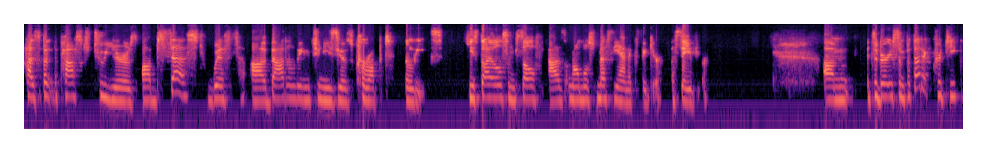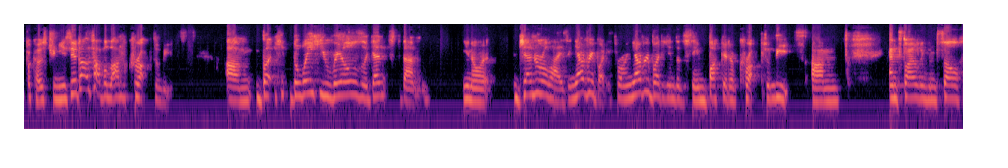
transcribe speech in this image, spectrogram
has spent the past two years obsessed with uh, battling Tunisia's corrupt elites. He styles himself as an almost messianic figure, a savior. Um, it's a very sympathetic critique because Tunisia does have a lot of corrupt elites. Um, but he, the way he rails against them, you know, generalizing everybody, throwing everybody into the same bucket of corrupt elites, um, and styling himself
